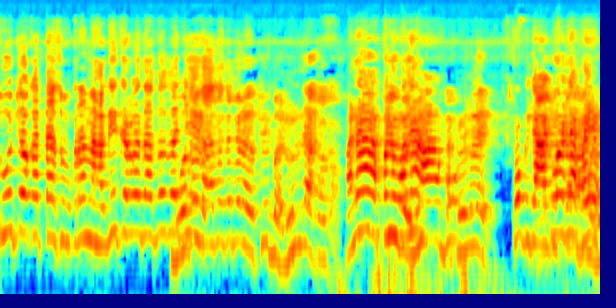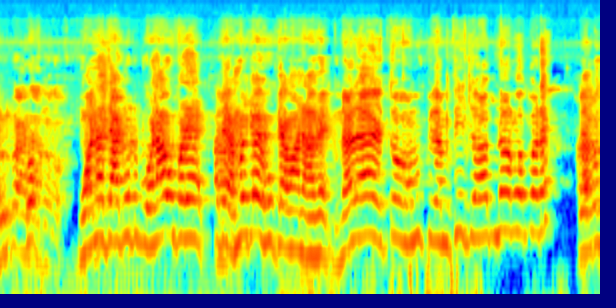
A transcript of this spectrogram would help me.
તું જો કરતા છોકરાને હગી કરવા જતો તો જે? જાતો તો પેલો જાતો અને પણ મને આ. કોક જાડુ એટલે ભાઈ મોના જાડુ તો પડે. અને અમે જો શું કહેવાના આવે ના ના એ તો હું પ્રેમથી જવાબ ના આપવો પડે. જાતા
